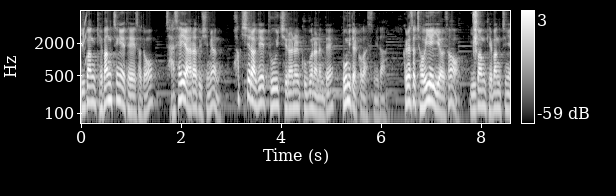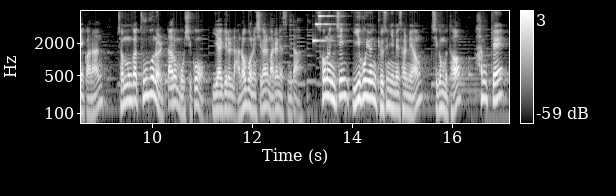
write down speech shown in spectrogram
이관 개방증에 대해서도 자세히 알아두시면 확실하게 두 질환을 구분하는 데 도움이 될 것 같습니다. 그래서 저희에 이어서 이관 개방증에 관한 전문가 두 분을 따로 모시고 이야기를 나눠보는 시간을 마련했습니다. 손은진, 이호윤 교수님의 설명 지금부터 함께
